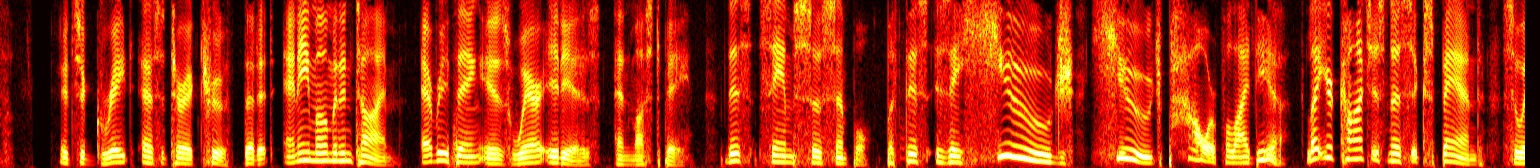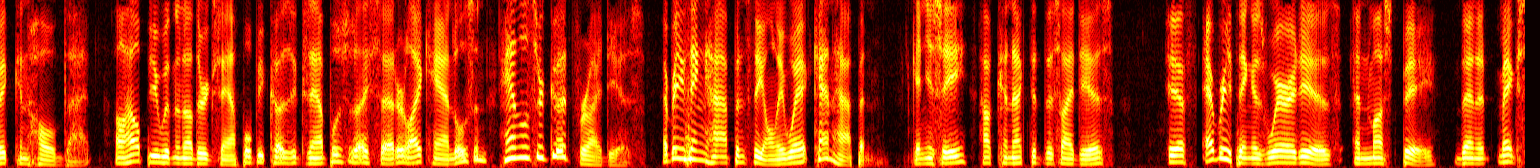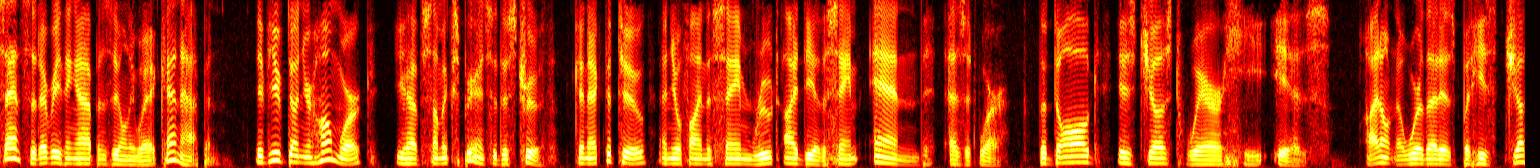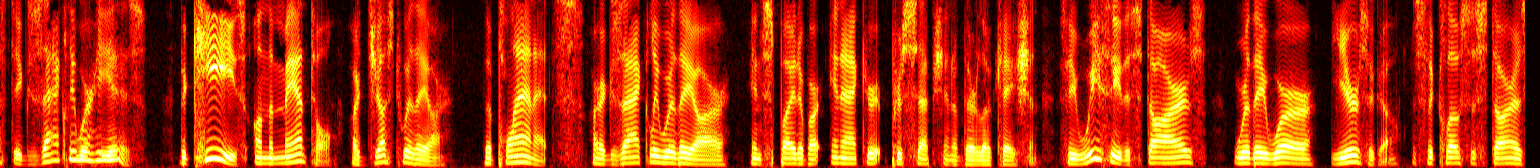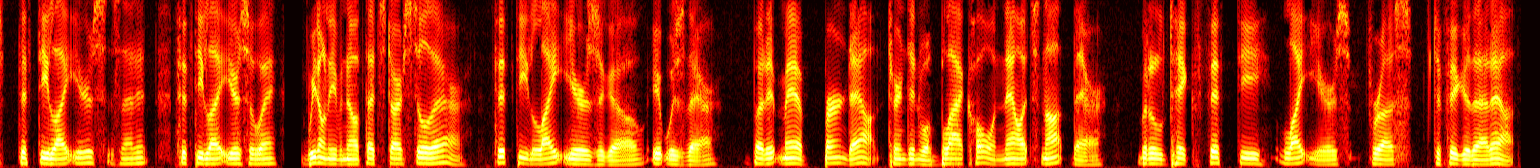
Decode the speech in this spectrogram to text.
It's a great esoteric truth that at any moment in time, everything is where it is and must be. This seems so simple, but this is a huge, huge, powerful idea. Let your consciousness expand so it can hold that. I'll help you with another example because examples, as I said, are like handles, and handles are good for ideas. Everything happens the only way it can happen. Can you see how connected this idea is? If everything is where it is and must be, then it makes sense that everything happens the only way it can happen. If you've done your homework, you have some experience of this truth. Connect the two, and you'll find the same root idea, the same end, as it were. The dog is just where he is. I don't know where that is, but he's just exactly where he is. The keys on the mantle are just where they are. The planets are exactly where they are in spite of our inaccurate perception of their location. See, we see the stars where they were years ago. It's the closest star is 50 light years, is that it? 50 light years away. We don't even know if that star's still there. 50 light years ago, it was there, but it may have burned out, turned into a black hole, and now it's not there but it'll take 50 light years for us to figure that out.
